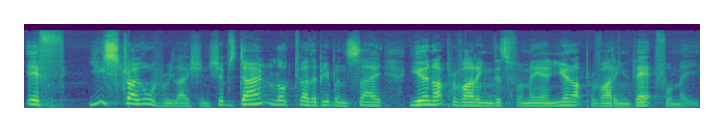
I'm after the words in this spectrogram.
If you struggle with relationships, don't look to other people and say, You're not providing this for me and you're not providing that for me.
